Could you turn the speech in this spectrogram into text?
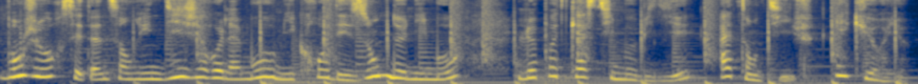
Bonjour, c'est Anne-Sandrine Di Girolamo au micro des Ondes de Limo, le podcast immobilier attentif et curieux.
